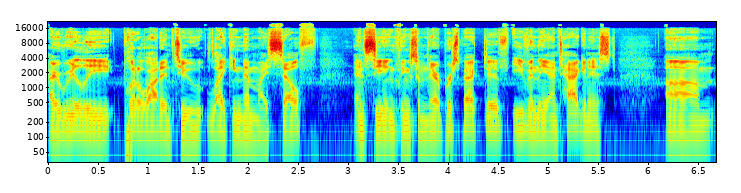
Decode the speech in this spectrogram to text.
I really put a lot into liking them myself and seeing things from their perspective, even the antagonist. Um,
